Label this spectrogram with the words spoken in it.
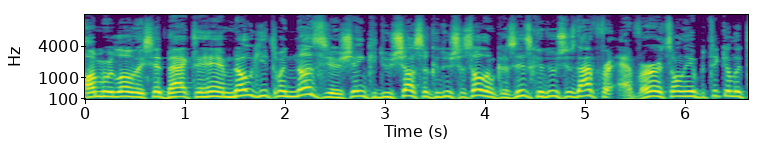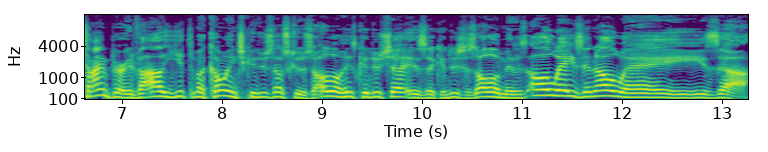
Amrulo, they said back to him, no Yitma Nazir, Shein Kedusha, so Kedusha Solam, because his Kedusha is not forever, it's only a particular time period. Va'al Yitma Kohen, Kedusha Kedusha Olam, his Kedusha is a Kedusha Olam, it is always and always. Uh,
